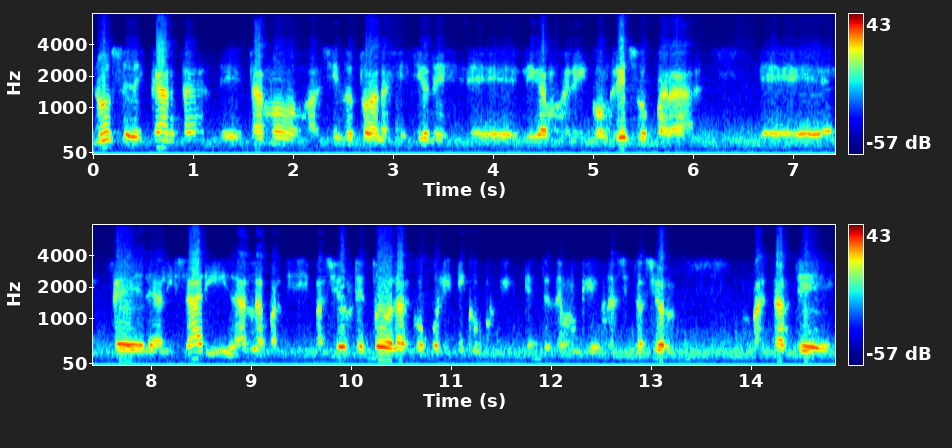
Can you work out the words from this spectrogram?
No se descarta, eh, estamos haciendo todas las gestiones, digamos, en el Congreso para federalizar y dar la participación de todo el arco político, porque entendemos que es una situación bastante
